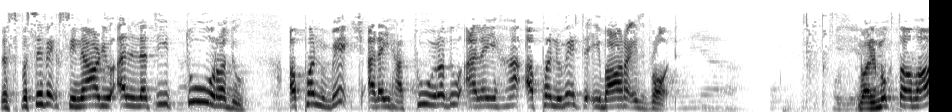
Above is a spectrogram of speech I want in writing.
The specific scenario allati turadu upon which alayha turadu alayha upon which the ibara is brought والمقتضى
